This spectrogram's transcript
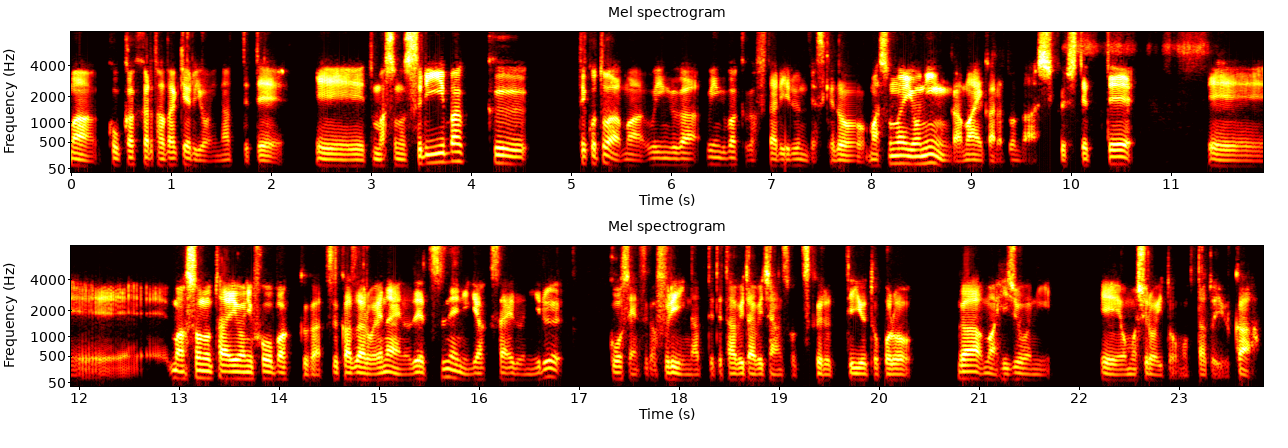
まあ、骨格から叩けるようになってて、えーとまあ、その3バックってことは、まあ、ウィングが、ウィングバックが2人いるんですけど、まあ、その4人が前からどんどん圧縮してって、えーまあ、その対応に4バックがつかざるを得ないので、常に逆サイドにいるゴーセンスがフリーになってて、たびたびチャンスを作るっていうところが、まあ、非常に、えー面白いと思ったというか、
